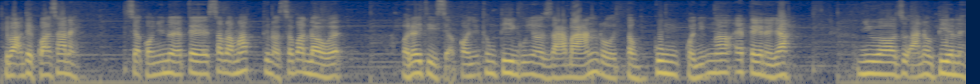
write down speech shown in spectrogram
Thì bạn có thể quan sát này, sẽ có những NFT sắp ra mắt, tức là sắp bắt đầu ấy ở đây thì sẽ có những thông tin cũng như là giá bán rồi tổng cung của những ờ, FT này nhá. Như ờ, dự án đầu tiên này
